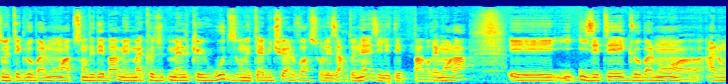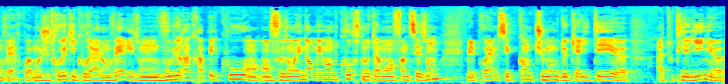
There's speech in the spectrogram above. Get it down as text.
ils ont été globalement absents des débats, mais Malcolm Woods, on était habitué à le voir sur les Ardennaises, il n'était pas vraiment là. Et ils étaient globalement euh, à l'envers. Moi, j'ai trouvé qu'ils couraient à l'envers. Ils ont voulu rattraper le coup en, faisant énormément de courses, notamment en fin de saison. Mais le problème, c'est que quand tu manques de qualité euh, à toutes les lignes.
